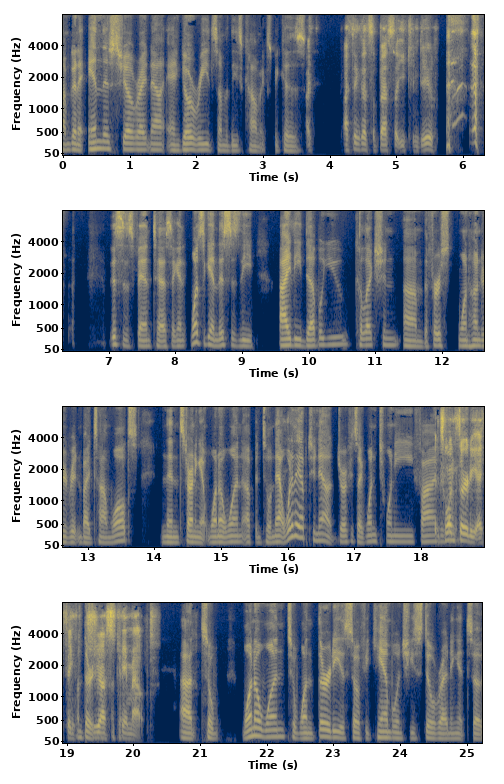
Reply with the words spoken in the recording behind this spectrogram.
I'm going to end this show right now and go read some of these comics because i think that's the best that you can do this is fantastic. And once again, this is the IDW collection, um, the first 100 written by Tom Waltz, and then starting at 101 up until now. What are they up to now, George? It's like 125. It's 130, I think. 130, Just okay. came out. Uh, so 101 to 130 is Sophie Campbell, and she's still writing it. So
